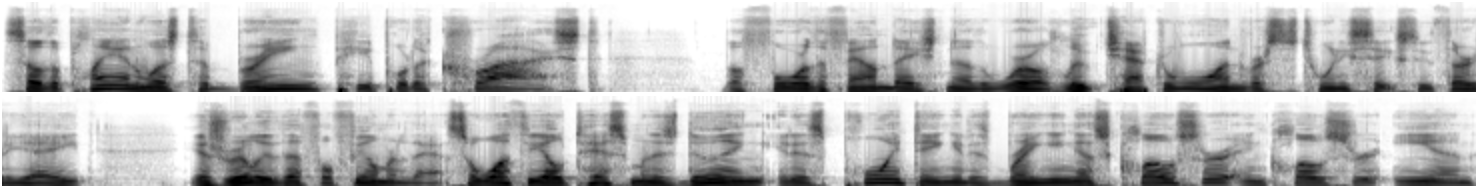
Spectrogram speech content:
So the plan was to bring people to Christ before the foundation of the world. Luke chapter 1, verses 26 through 38 is really the fulfillment of that. So, what the Old Testament is doing, it is pointing, it is bringing us closer and closer in.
